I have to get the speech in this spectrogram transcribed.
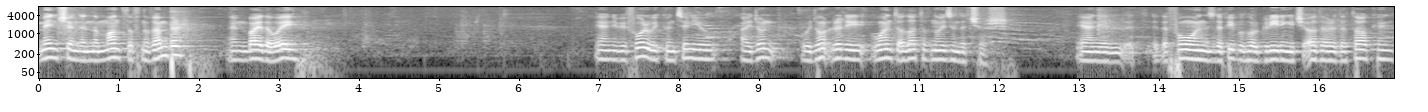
mentioned in the month of November. And by the way, and before we continue, I don't, we don't really want a lot of noise in the church. Yani the phones, the people who are greeting each other, the talking.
